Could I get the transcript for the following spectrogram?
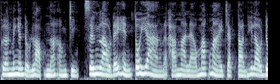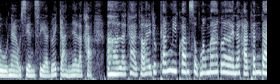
เพื่อนๆไม่งั้นเดี๋ยวหลับนะเอาจริง ซึ่งเราได้เห็นตัวอย่างนะคะ มาแล้วมากมายจากตอนที่เราดูแนวเซียนเซียด้วยกันเนี่ยแหละค่ะเอาละค่ะขอให้ทุกท่านมีความสุขมากๆเลยนะคะ ท่านใด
